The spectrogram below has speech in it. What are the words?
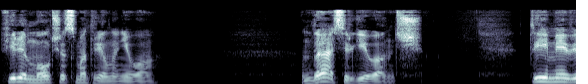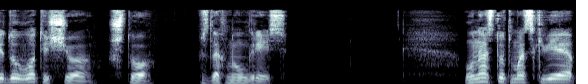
Филин молча смотрел на него. «Да, Сергей Иванович». «Ты имей в виду вот еще что», — вздохнул Гресь. «У нас тут в Москве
